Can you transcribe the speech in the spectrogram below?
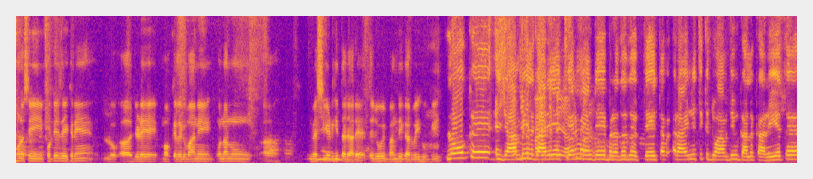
ਹੁਣ ਅਸੀਂ ਫੁਟੇਜ ਦੇਖ ਰਹੇ ਹਾਂ ਜਿਹੜੇ ਮੌਕੇ ਦੇ ਗਵਾਹ ਨੇ ਉਹਨਾਂ ਨੂੰ ਇਨਵੈਸਟੀਗੇਟ ਕੀਤਾ ਜਾ ਰਿਹਾ ਹੈ ਤੇ ਜੋ ਵੀ ਬੰਦੀ ਕਾਰਵਾਈ ਹੋਊਗੀ ਲੋਕ ਇਲਜ਼ਾਮ ਵੀ ਲਗਾ ਰਹੇ ਆ ਚੇਅਰਮੈਨ ਦੇ ਬ੍ਰਦਰ ਦੇ ਉੱਤੇ ਤਾਂ ਰਾਜਨੀਤਿਕ ਦਬਾਅ ਦੀ ਵੀ ਗੱਲ ਕਰ ਰਹੇ ਆ ਤੇ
